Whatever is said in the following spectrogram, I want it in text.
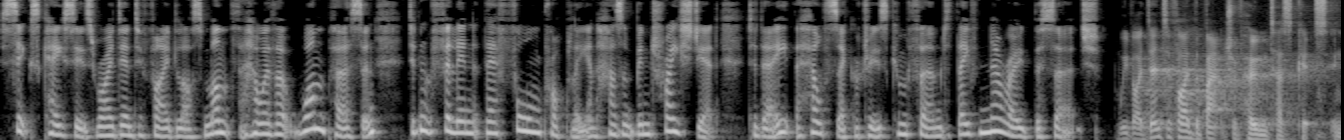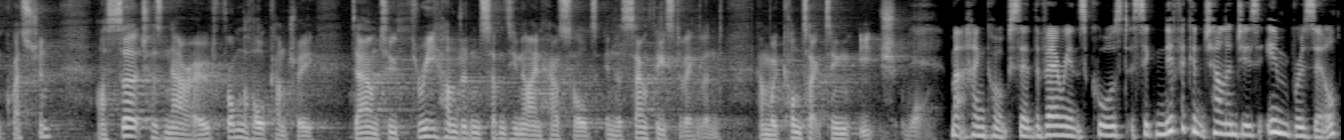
Six cases were identified last month. However, one person didn't fill in their form properly and hasn't been traced yet. Today, the health secretaries confirmed they've narrowed the search. We've identified the batch of home test kits in question. Our search has narrowed from the whole country down to 379 households in the southeast of England and we're contacting each one. Matt Hancock said the variants caused significant challenges in Brazil,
